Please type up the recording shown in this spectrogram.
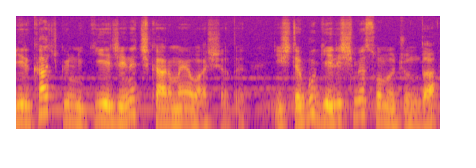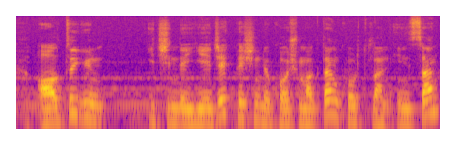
birkaç günlük yiyeceğini çıkarmaya başladı. İşte bu gelişme sonucunda 6 gün içinde yiyecek peşinde koşmaktan kurtulan insan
